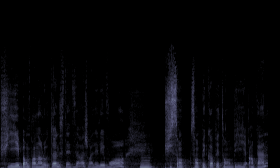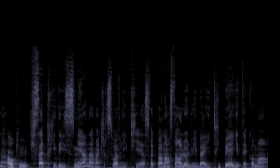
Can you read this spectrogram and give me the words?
Puis, bon, pendant l'automne, c'était dit, ah, je vais aller les voir. Mm. Puis son, son pick-up est tombé en panne. Ah, OK. Puis ça a pris des semaines avant qu'il reçoive les pièces. Fait que pendant ce temps-là, lui, ben, il tripait. Il était comme en,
